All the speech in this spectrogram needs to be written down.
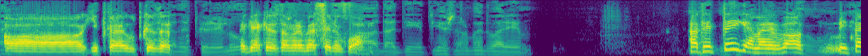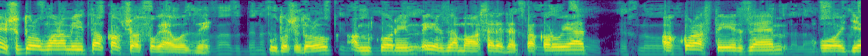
a hitkele út között, meg elkezdett, amiről beszélünk, van. Hát itt igen, mert a, itt nagyon sok dolog van, ami itt a kapcsolat fog elhozni. Utolsó dolog, amikor én érzem a szeretet takaróját, akkor azt érzem, hogy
